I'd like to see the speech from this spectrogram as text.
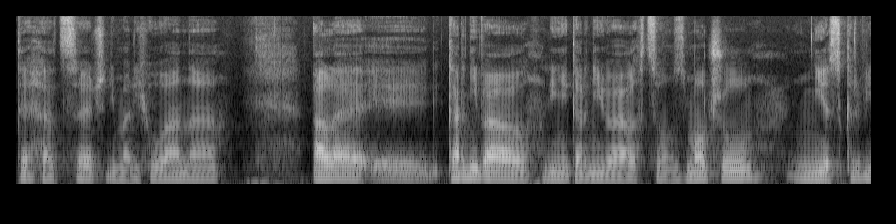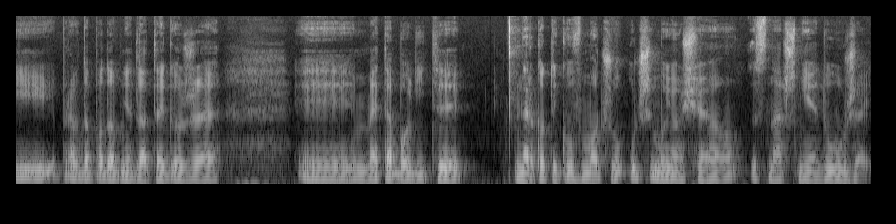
THC, czyli marihuana, ale karniwal, e, linie karniwal chcą z moczu, nie z krwi, prawdopodobnie dlatego, że metabolity narkotyków w moczu utrzymują się znacznie dłużej.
